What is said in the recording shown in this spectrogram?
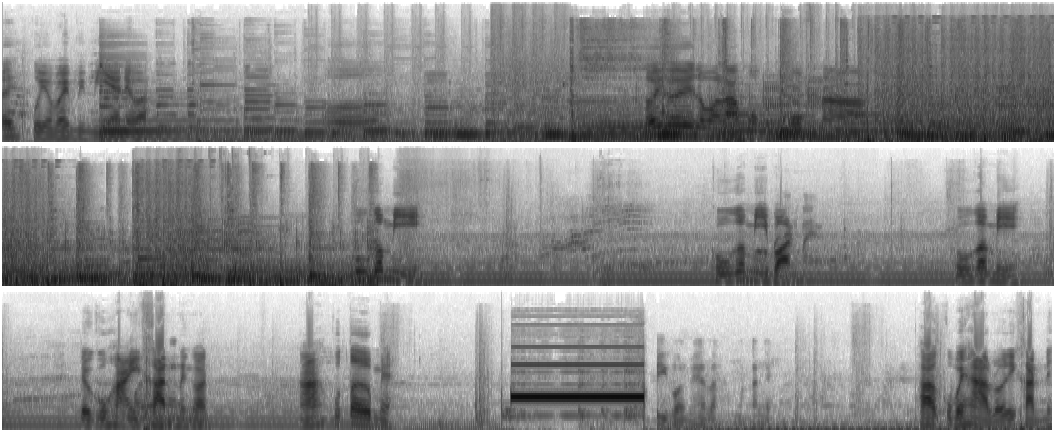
อ้ยกูยังไม่มีเมียนี่หว่ะเออเฮ้ยเฮ้ยระวังล่างผมคมนะกูก็มี กูก็มีบอล กูก็มี เดี๋ยวกูหาอีกคันหนึ่งก่อน ฮะ กูเติมเนี่ยสี่คนไม่ใช่เหรอมันคันเนี่ย พากูไปหารถอีกคันดิ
